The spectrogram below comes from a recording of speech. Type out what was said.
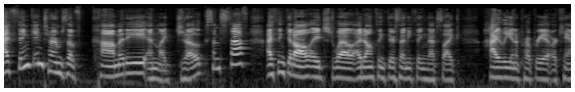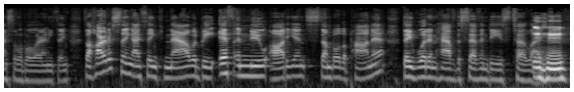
I think in terms of comedy and like jokes and stuff, I think it all aged well. I don't think there's anything that's like highly inappropriate or cancelable or anything. The hardest thing I think now would be if a new audience stumbled upon it, they wouldn't have the 70s to like Mhm.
